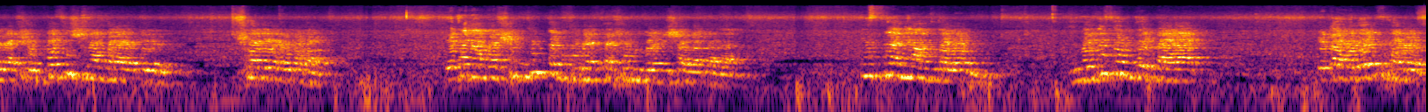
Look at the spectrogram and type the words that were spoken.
সূরা নাহলের 125 নম্বর আয়াতের সরল অনুবাদ এখানে আমরা সংযুক্ত খুব একটা সুন্দর ইনশাল্লাহ তারা ইসলামী আন্দোলন নবীদের দ্বারা এটা হলো ফরজ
